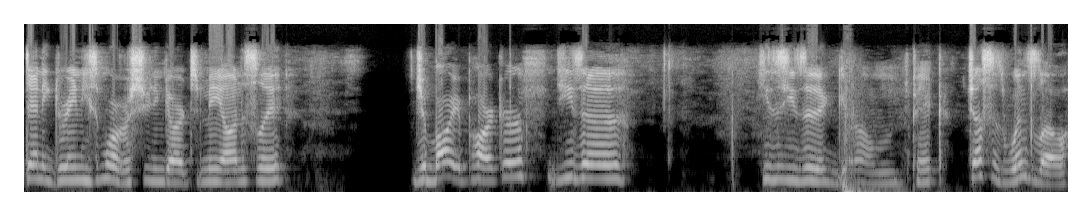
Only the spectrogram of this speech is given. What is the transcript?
Danny Green. He's more of a shooting guard to me, honestly. Jabari Parker. He's a he's he's a good um pick. Justice Winslow.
